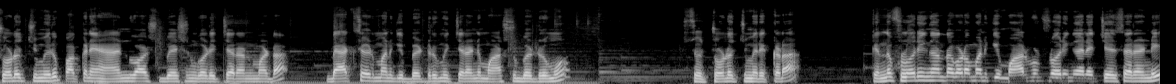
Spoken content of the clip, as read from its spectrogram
చూడొచ్చు మీరు పక్కనే హ్యాండ్ వాష్ బేసిన్ కూడా ఇచ్చారనమాట బ్యాక్ సైడ్ మనకి బెడ్రూమ్ ఇచ్చారండి మాస్టర్ బెడ్రూము. సో చూడొచ్చు మీరు ఇక్కడ. కింద ఫ్లోరింగ్ అంతా కూడా మనకి మార్బుల్ ఫ్లోరింగ్ అనేది చేశారండి.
